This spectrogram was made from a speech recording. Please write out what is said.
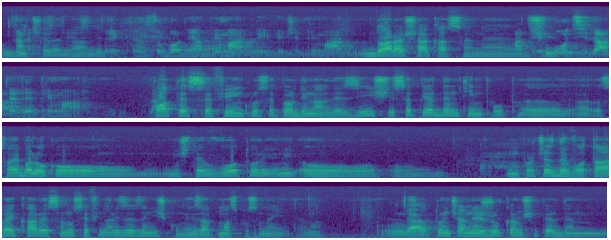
vicele, este da, deci strict în subordinea primarului, viceprimarul. doar așa ca să ne... și Atribuții date de primar. poate să fie incluse pe ordinea de zi și să pierdem timpul, uh, să aibă loc o, niște voturi, o, o, un proces de votare care să nu se finalizeze nici cum, exact cum a spus înainte, da? Și Da. atunci ne jucăm și pierdem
